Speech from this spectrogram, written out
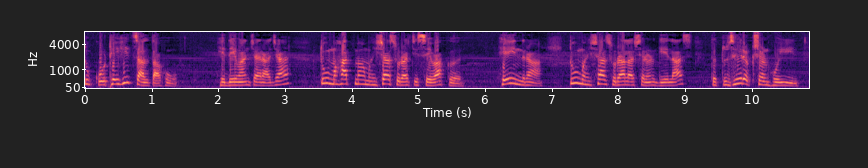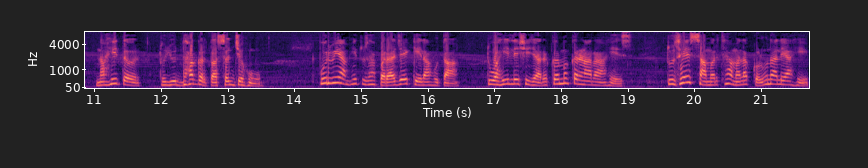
तू कोठेही चालता हो. हे देवांच्या राजा तू महात्मा महिषासुराची सेवा कर. हे इंद्रा तू महिषासुराला शरण गेलास तर तुझे रक्षण होईल. नाहीतर तू युद्धाकरता सज्ज हो. पूर्वी आम्ही तुझा पराजय केला होता. तू अहिल्याशी जारकर्म करणारा आहेस तुझे सामर्थ्य आम्हाला कळून आले आहे.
